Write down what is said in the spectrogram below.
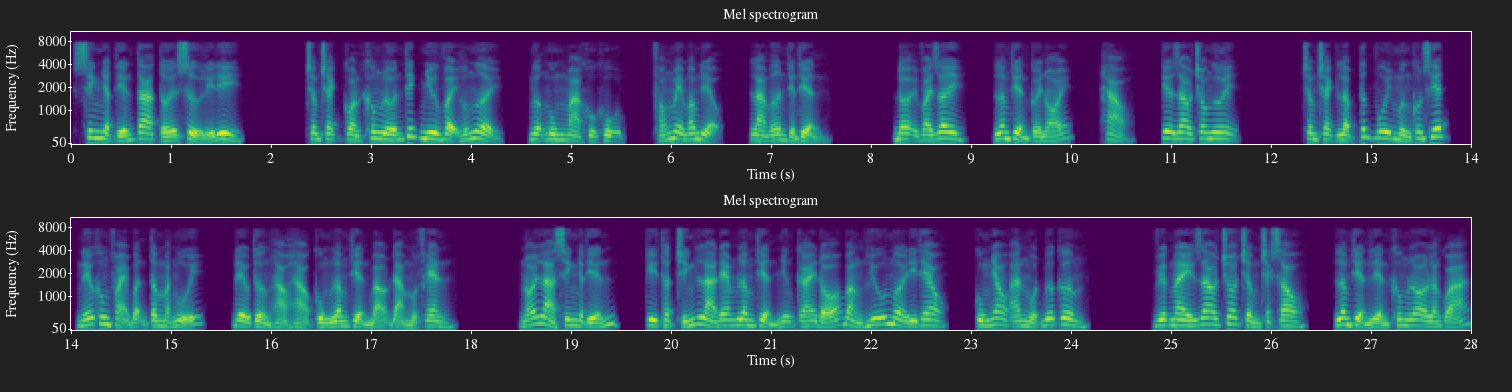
sinh nhật tiến ta tới xử lý đi. Trầm trạch còn không lớn thích như vậy hướng người, ngượng ngùng mà khụ khụ, phóng mềm âm điệu, làm ơn thiển thiển. Đợi vài giây, Lâm Thiển cười nói, hảo, kia giao cho ngươi. Trầm trạch lập tức vui mừng khôn xiết, nếu không phải bận tâm mặt mũi, đều tưởng hảo hảo cùng Lâm Thiển bảo đảm một phen. Nói là sinh nhật yến, kỳ thật chính là đem Lâm Thiển những cái đó bằng hữu mời đi theo, cùng nhau ăn một bữa cơm. Việc này giao cho trầm trạch sau, Lâm Thiển liền không lo lắng quá.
